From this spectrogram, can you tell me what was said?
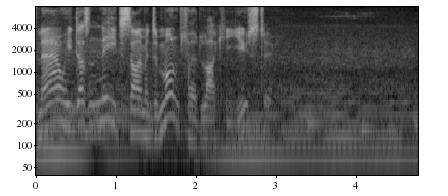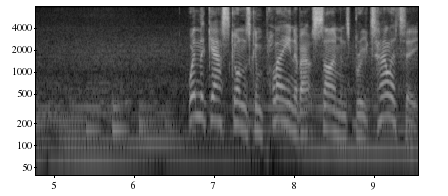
Now he doesn't need Simon de Montfort like he used to. When the Gascons complain about Simon's brutality,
